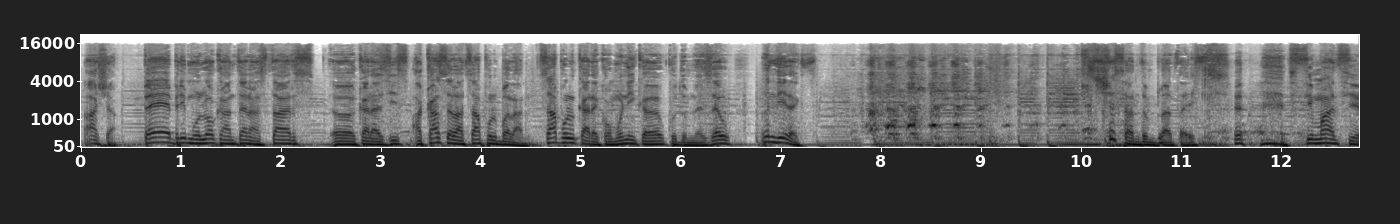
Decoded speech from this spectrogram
Așa, pe primul loc Antena Stars uh, Care a zis Acasă la țapul Bălan. Țapul care comunică cu Dumnezeu în direct. Ce s-a întâmplat aici? Stimați uh,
